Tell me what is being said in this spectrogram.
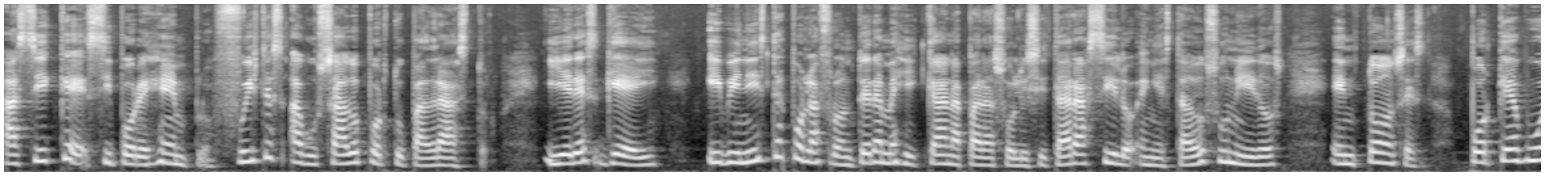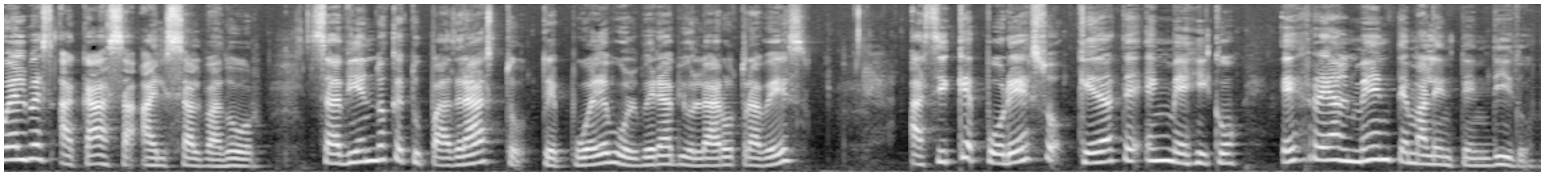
Así que si por ejemplo fuiste abusado por tu padrastro y eres gay y viniste por la frontera mexicana para solicitar asilo en Estados Unidos, entonces, ¿por qué vuelves a casa a El Salvador, sabiendo que tu padrastro te puede volver a violar otra vez? Así que por eso quédate en México es realmente malentendido.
